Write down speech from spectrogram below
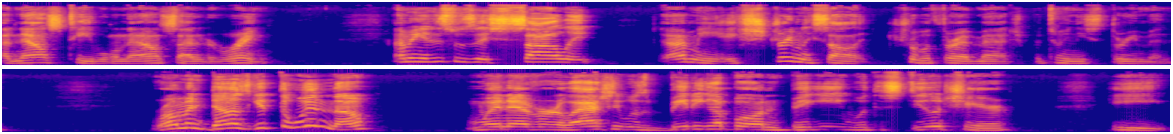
announce table on the outside of the ring. I mean this was a solid, I mean extremely solid triple threat match between these three men. Roman does get the win though. Whenever Lashley was beating up on Biggie with the steel chair, he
